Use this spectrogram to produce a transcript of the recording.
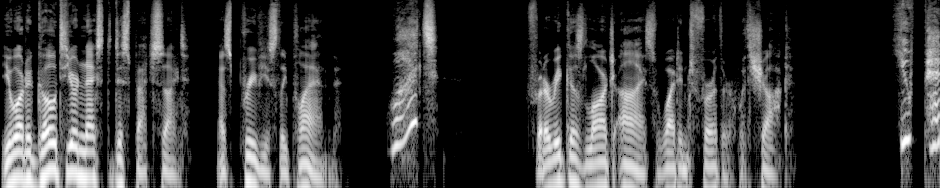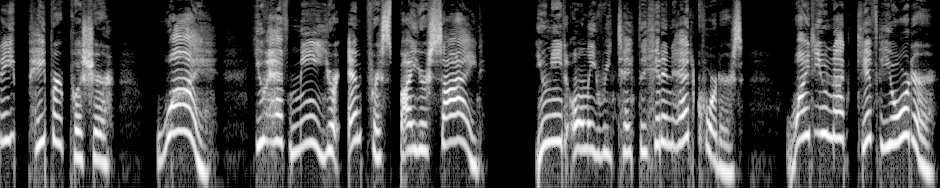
You are to go to your next dispatch site, as previously planned. What? Frederica's large eyes widened further with shock. You petty paper pusher! Why? You have me, your empress, by your side. You need only retake the hidden headquarters. Why do you not give the order?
